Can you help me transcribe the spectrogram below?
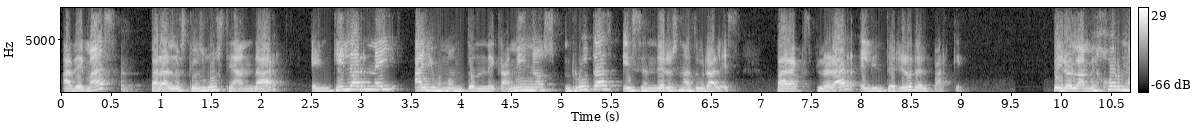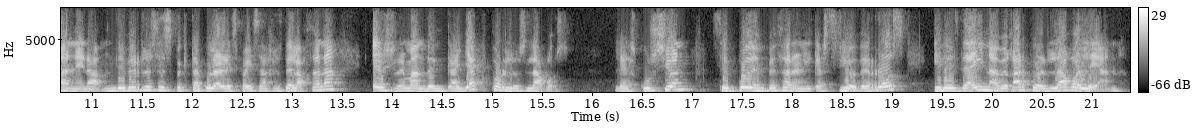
Además, para los que os guste andar, en Killarney hay un montón de caminos, rutas y senderos naturales para explorar el interior del parque. Pero la mejor manera de ver los espectaculares paisajes de la zona es remando en kayak por los lagos. La excursión se puede empezar en el castillo de Ross y desde ahí navegar por el lago Lean,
